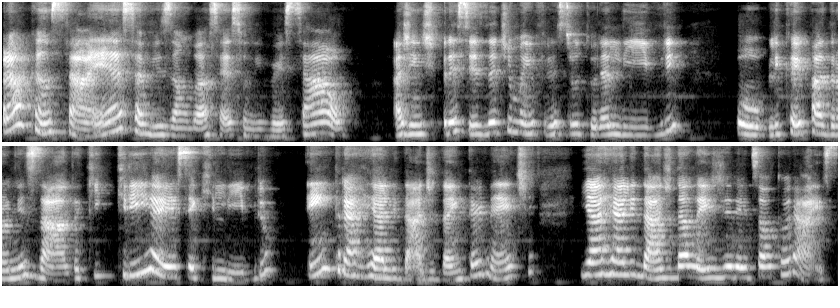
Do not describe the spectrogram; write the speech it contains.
para alcançar essa visão do acesso universal, a gente precisa de uma infraestrutura livre pública e padronizada que cria esse equilíbrio entre a realidade da internet e a realidade da lei de direitos autorais.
